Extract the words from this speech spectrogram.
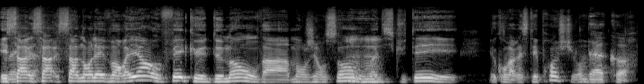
Et ça, ça, ça n'enlève en rien au fait que demain on va manger ensemble, Mhm. on va discuter et, et qu'on va rester proches, tu vois. D'accord.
